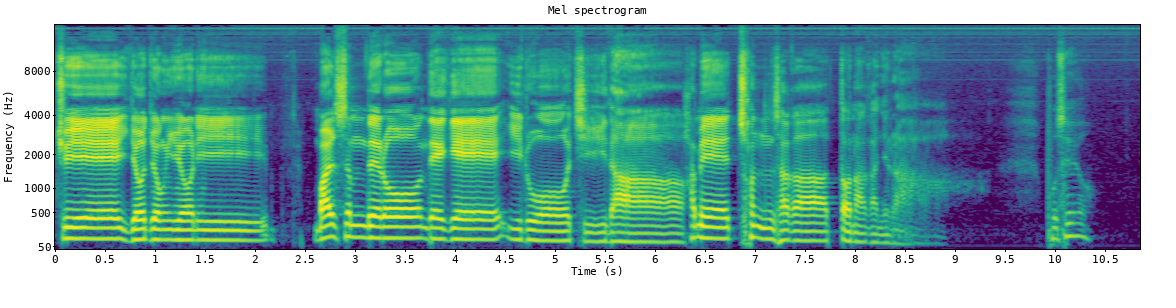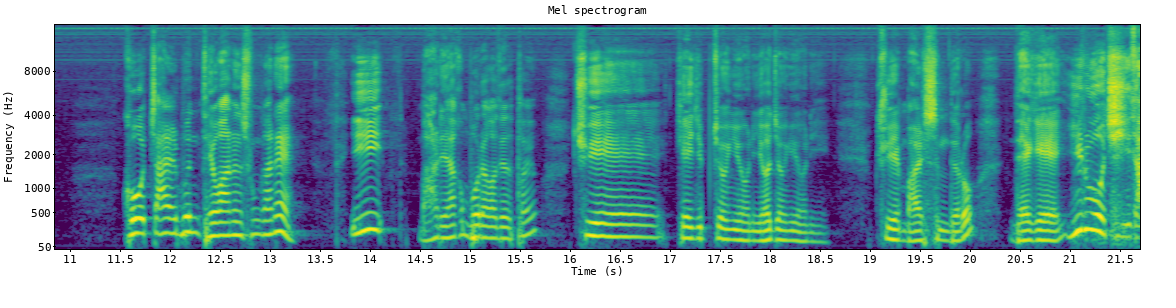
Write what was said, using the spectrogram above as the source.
주의 여정이오니 말씀대로 내게 이루어지이다 함에 천사가 떠나가니라. 보세요. 그 짧은 대화하는 순간에 이 마리아가 뭐라고 대답해요? 주의 계집종이오니 여정이오니 주의 말씀대로 내게 이루어지이다.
